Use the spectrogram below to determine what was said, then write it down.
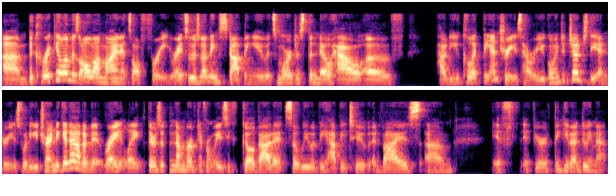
Um, the curriculum is all online, it's all free, right? So there's nothing stopping you. It's more just the know how of how do you collect the entries? How are you going to judge the entries? What are you trying to get out of it, right? Like there's a number of different ways you could go about it. So we would be happy to advise um, if if you're thinking about doing that.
